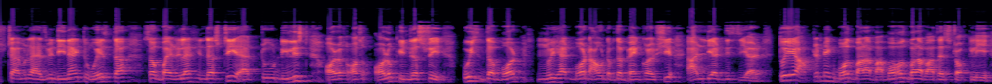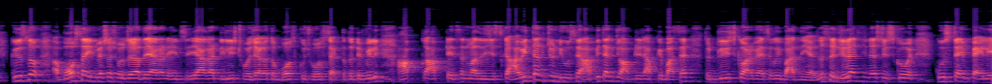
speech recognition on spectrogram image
tribunal has been denied to west the sub by Reliance industry at to delist Alok industry which the board we had bought out of the bank earlier this year तो ये अपडेट में एक बहुत बड़ा बहुत बड़ा बात है स्टॉक के लिए। क्योंकि दोस्तों बहुत सारे इन्वेस्टर सोच रहे थे, अगर ये अगर डिलिस्ट हो जाएगा तो बहुत कुछ हो सकता है। तो डेफिनेटली आपका आप टेंशन मत लीजिए इसका अभी तक जो न्यूज़ है, अभी तक जो अपडेट आपके पास है तो डिलिस्ट के बारे में ऐसे कोई बात नहीं है। दोस्तों रिलायंस इंडस्ट्रीज़ को कुछ टाइम पहले,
